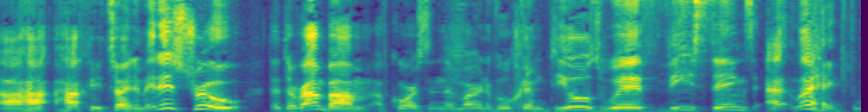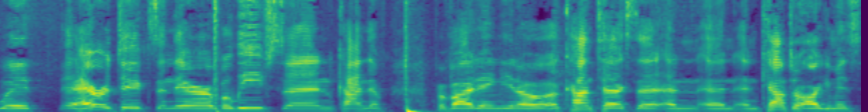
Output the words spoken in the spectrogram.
It is true that the Rambam, of course, in the Mar Nevuchim, deals with these things at length, with heretics and their beliefs, and kind of providing, you know, a context and and, and counter arguments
